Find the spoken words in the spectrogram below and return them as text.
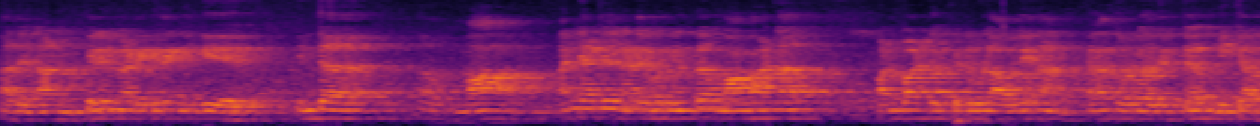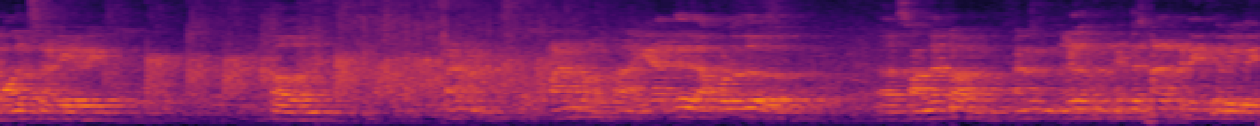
அதை நான் பெருமை அடைகிறேன் இங்கு இந்த மா அந்நாட்டில் நடைபெறுகின்ற மாகாண பண்பாட்டு பெருவிழாவிலே நான் கலந்து கொள்வதற்கு மிக்க மகிழ்ச்சி அடைகிறேன் அஹ், பண்- பண்- அஹ், எனக்கு அப்பொழுது அஹ், சந்தர்ப்பம். கண் நீளம் ரெண்டு நாள் கிடைக்கவில்லை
